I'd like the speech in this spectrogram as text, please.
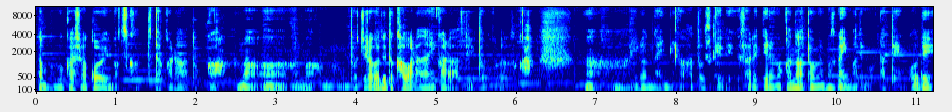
多分昔はこういうの使ってたからとか、まあ、まあ、どちらかというと変わらないからというところとか、あ、いろんな意味が後付けでされているのかなと思いますが、今でもラテン語で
